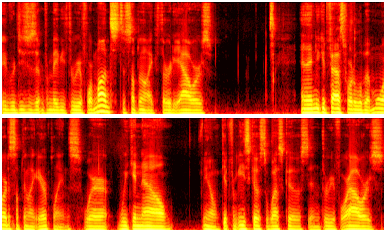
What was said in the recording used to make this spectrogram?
it reduces it from maybe three or four months to something like 30 hours. And then you could fast forward a little bit more to something like airplanes, where we can now, you know, get from East Coast to West Coast in three or four hours.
